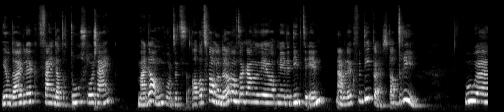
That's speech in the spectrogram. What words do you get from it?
Heel duidelijk, fijn dat er tools voor zijn. Maar dan wordt het al wat spannender, want dan gaan we weer wat meer de diepte in. Namelijk verdiepen, stap 3. Hoe, eh,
